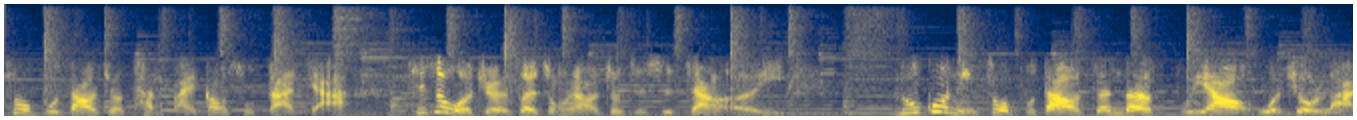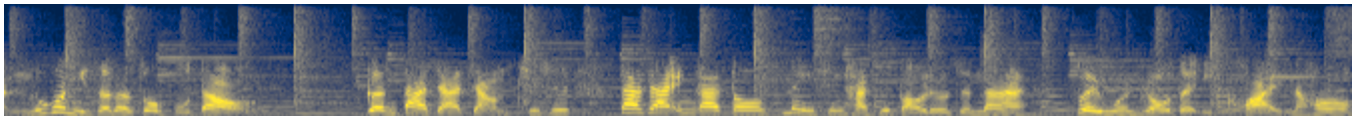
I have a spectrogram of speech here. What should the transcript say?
做不到就坦白告诉大家。其实我觉得最重要的就只是这样而已。如果你做不到，真的不要我就烂。如果你真的做不到，跟大家讲，其实大家应该都内心还是保留着那最温柔的一块，然后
